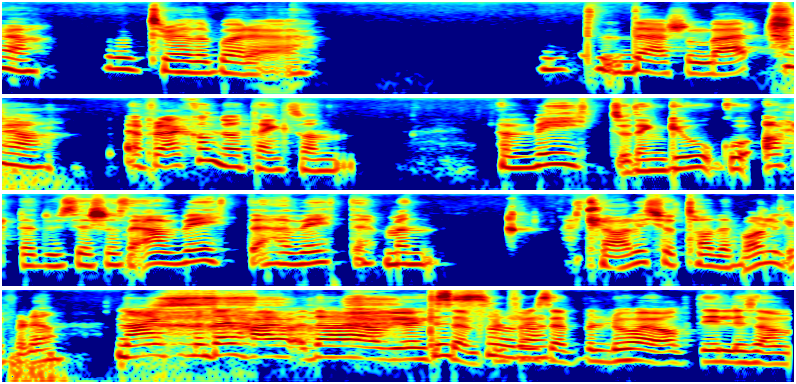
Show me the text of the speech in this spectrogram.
Ja. Da tror jeg det bare Det er sånn det er. Ja. ja, for jeg kan jo tenke sånn Jeg vet jo den gode, alt det du sier, sånn, jeg vet det, jeg vet det, men jeg klarer ikke å ta det valget for det. Nei, men der, her, der har vi jo eksempel. For eksempel, du har jo alltid liksom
